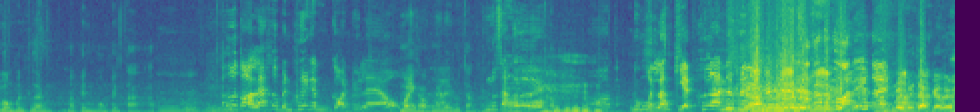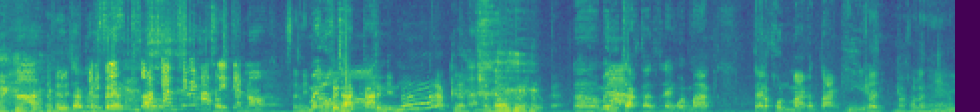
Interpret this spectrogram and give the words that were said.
รวมเพื่อนๆ มาเป็นวงเป็นตาครับ อืมก็คือตอนแรกคือเป็นเพื่อนกันก่อนอยู่แล้วไม่ครับไม่ได้รู้จักกัน เพิ่งรู้จักกันเลยอ๋อดูเหมือนรังเกียจเพื่อนนะคะไม่รู้จักกันมาก่อนได้ยังไงไม่รู้จักกันเลย อะไม่รู้จักกันอันนี้แสสดนิงทรักกันใช่ไหมคะสนิทกันเนาะ สนิทไม่รู้ครับจักกันสนิทมากเดียวกัน เออไม่รู้จักกันแสดงว่ามาแต่ละคนมากันต่างที่ใช่มาคนละที่ครับ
